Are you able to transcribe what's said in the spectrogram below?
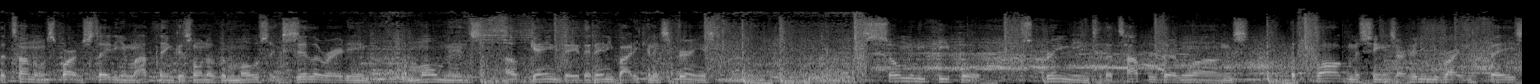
the tunnel in Spartan Stadium, I think, is one of the most exhilarating moments of game day that anybody can experience. So many people screaming to the top of their lungs. The fog machines are hitting you right in the face.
